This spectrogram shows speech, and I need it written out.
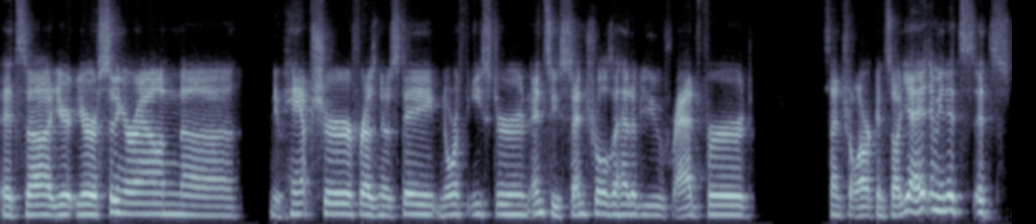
It's uh you're you're sitting around uh New Hampshire, Fresno State, Northeastern, NC Central's ahead of you, Radford, Central Arkansas. Yeah, it, I mean it's it's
